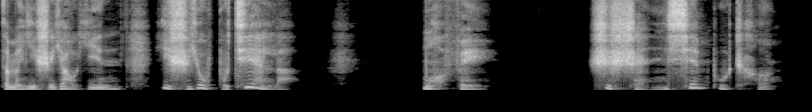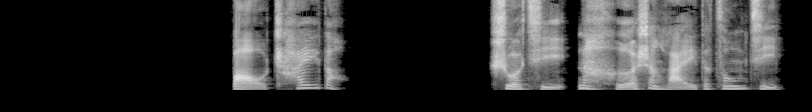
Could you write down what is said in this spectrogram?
怎么一时要银，一时又不见了？莫非是神仙不成？宝钗道。说起那和尚来的踪迹，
